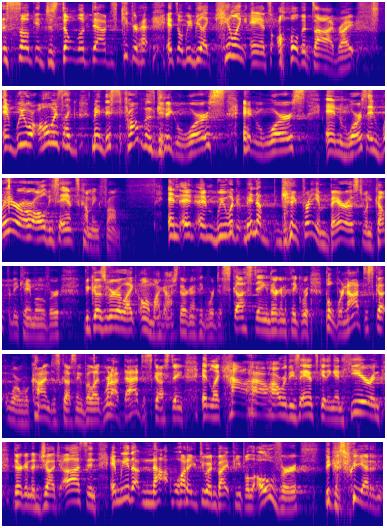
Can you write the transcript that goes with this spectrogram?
it's so good. Just don't look down, just keep your head. And so we'd be like killing ants all the time, right? And we were always like, man, this problem is getting worse and worse and worse. And where are all these ants coming from? And, and, and we would end up getting pretty embarrassed when company came over because we were like, oh my gosh, they're going to think we're disgusting. They're going to think we're, but we're not disgusting. Well, we're kind of disgusting, but like, we're not that disgusting. And like, how, how, how are these ants getting in here? And they're going to judge us. And, and we end up not wanting to invite people over because we had an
